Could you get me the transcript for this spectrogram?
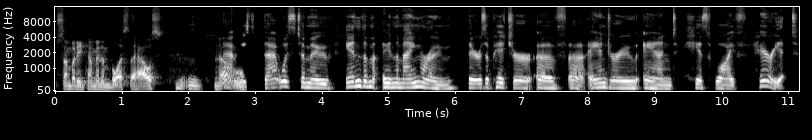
somebody come in and bless the house? No. That was that was to move in the in the main room. There's a picture of uh, Andrew and his wife Harriet.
